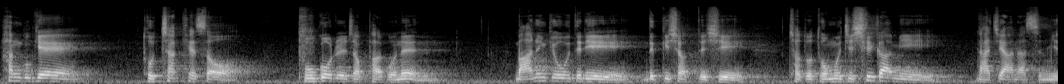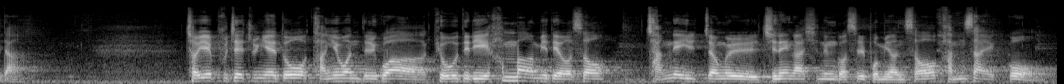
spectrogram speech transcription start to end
한국에 도착해서 부고를 접하고는 많은 교우들이 느끼셨듯이 저도 도무지 실감이 나지 않았습니다. 저의 부재 중에도 당회원들과 교우들이 한마음이 되어서 장례 일정을 진행하시는 것을 보면서 감사했고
